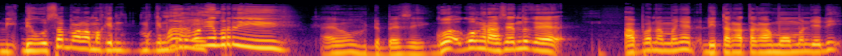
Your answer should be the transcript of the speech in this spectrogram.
di, diusap malah makin makin perih. makin perih. Emang the best sih. Gua gua ngerasain tuh kayak apa namanya di tengah-tengah momen jadi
